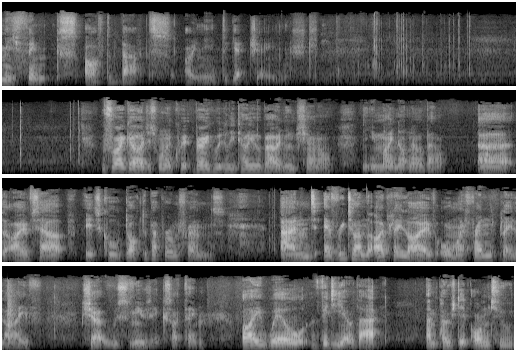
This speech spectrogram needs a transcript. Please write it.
Methinks after that I need to get changed. before I go, I just want to quick, very quickly tell you about a new channel that you might not know about uh, that I've set up. It's called Dr Pepper and Friends, and every time that I play live or my friends play live shows, music sort of thing, I will video that and post it onto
